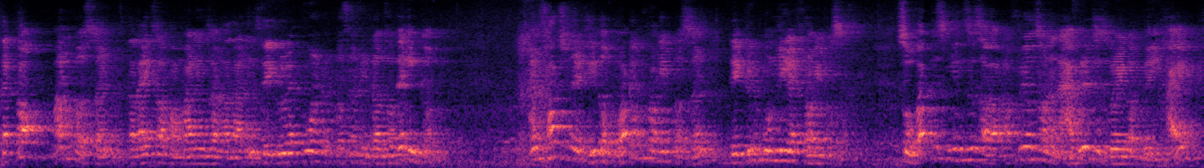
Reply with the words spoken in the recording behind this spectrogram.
The top 1%, the likes of Ambani's and Adani's, they grew at 200% in terms of their income. Unfortunately, the bottom 40%, they grew only at 40%. So what this means is our affluence on an average is going up very high,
